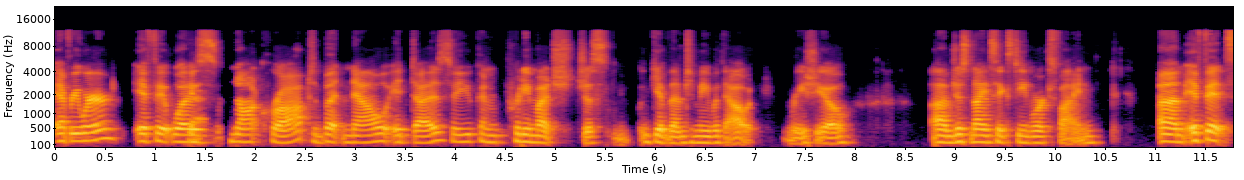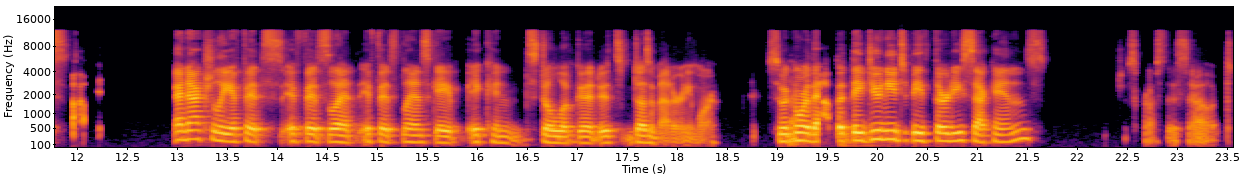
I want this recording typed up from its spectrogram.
everywhere if it was yeah. not cropped, but now it does. So you can pretty much just give them to me without ratio. Um, just 916 works fine. Um, if it's and actually if it's if it's if it's landscape, it can still look good. It doesn't matter anymore. So ignore yeah. that. But they do need to be 30 seconds. Just cross this out.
